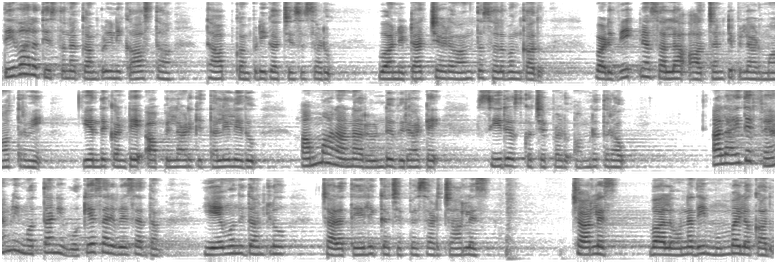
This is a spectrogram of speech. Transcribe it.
దివాలా తీస్తున్న కంపెనీని కాస్త టాప్ కంపెనీగా చేసేశాడు. వాడిని టచ్ చేయడం అంత సులభం కాదు. వాడి వీక్నెస్ అల్లా ఆ చంటి పిల్లాడు మాత్రమే. ఎందుకంటే ఆ పిల్లాడికి తల్లి లేదు. అమ్మా నాన్న రెండు విరాటే. సీరియస్గా చెప్పాడు అమృతరావు. అలా అయితే ఫ్యామిలీ మొత్తాన్ని ఒకేసారి వేసేద్దాం. ఏముంది దాంట్లో? చాలా తేలిగ్గా చెప్పేశాడు చార్లెస్. చార్లెస్ వాళ్ళు ఉన్నది ముంబైలో కాదు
